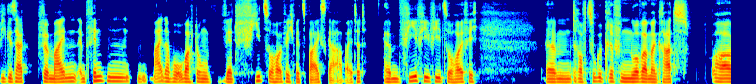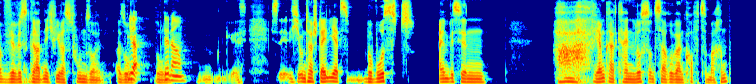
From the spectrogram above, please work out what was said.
wie gesagt, für mein Empfinden, meiner Beobachtung wird viel zu häufig mit Spikes gearbeitet. Ähm, viel, viel, viel zu häufig ähm, darauf zugegriffen, nur weil man gerade oh, wir wissen gerade nicht, wie wir es tun sollen. Also ja, so, genau. Ich, ich unterstelle jetzt bewusst ein bisschen, ah, wir haben gerade keine Lust, uns darüber einen Kopf zu machen.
